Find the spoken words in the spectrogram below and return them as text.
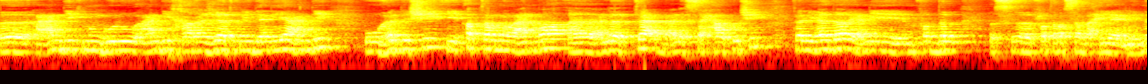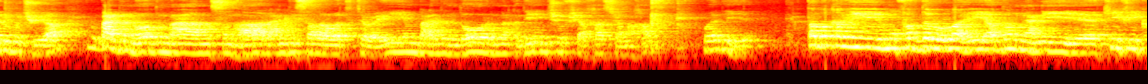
آه، عندي كما نقولوا عندي خرجات ميدانية عندي وهذا الشيء يأثر نوعا ما آه، على التعب على الصحة وكل شيء. فلهذا يعني نفضل الفترة الصباحية يعني نرقد شوية. بعد النوض مع نص النهار عندي صلوات التوعية بعد ندور نقدي نشوف شا خاص شا ما خاص. وهذه هي. طبقي المفضل والله أظن يعني كيف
